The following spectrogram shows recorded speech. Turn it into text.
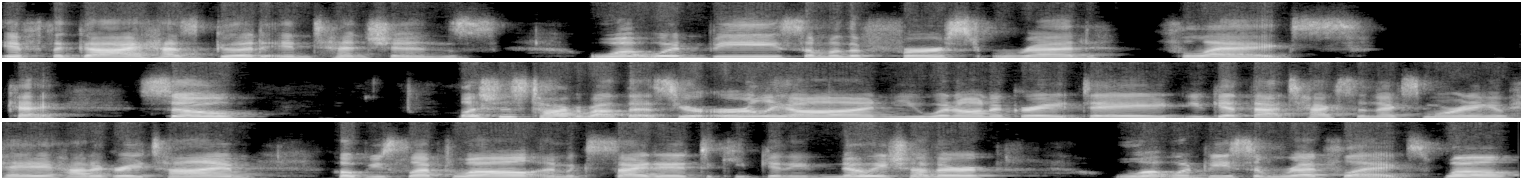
if the guy has good intentions, what would be some of the first red flags? Okay, so let's just talk about this. You're early on, you went on a great date, you get that text the next morning of, hey, had a great time. Hope you slept well. I'm excited to keep getting to know each other. What would be some red flags? Well,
